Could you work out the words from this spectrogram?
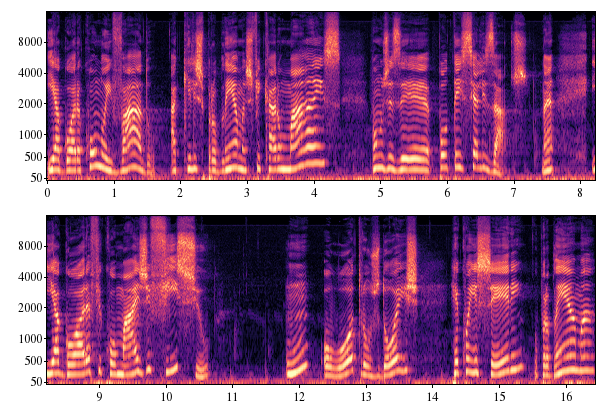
e agora com o noivado, aqueles problemas ficaram mais, vamos dizer, potencializados, né? E agora ficou mais difícil um ou outro, ou os dois, reconhecerem o problema,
